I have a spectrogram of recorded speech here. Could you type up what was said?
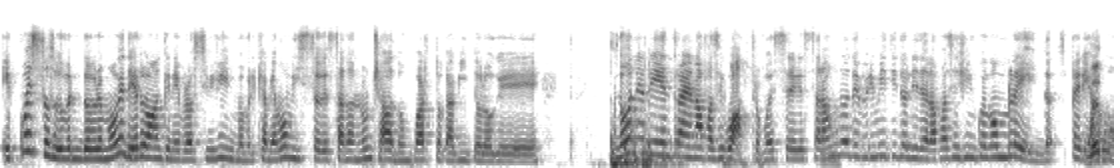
E questo dovremmo vederlo anche nei prossimi film, perché abbiamo visto che è stato annunciato un quarto capitolo che non rientra nella fase 4, può essere che sarà mm. uno dei primi titoli della fase 5 con Blade, speriamo.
